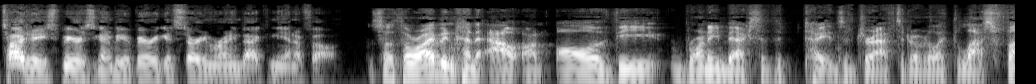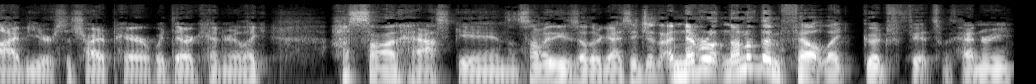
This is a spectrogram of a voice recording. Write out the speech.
Tyjae Spears is going to be a very good starting running back in the NFL. So Thor, I've been kind of out on all of the running backs that the Titans have drafted over like the last five years to try to pair with Derrick Henry, like Hassan Haskins and some of these other guys. They just I never none of them felt like good fits with Henry.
